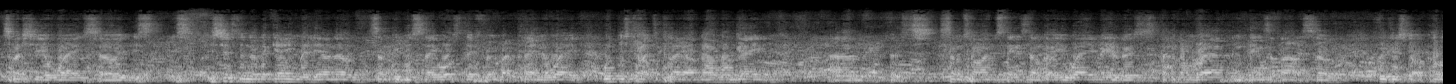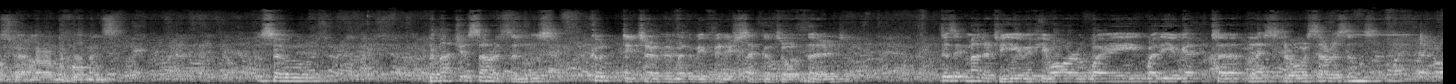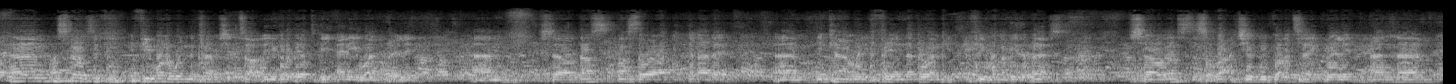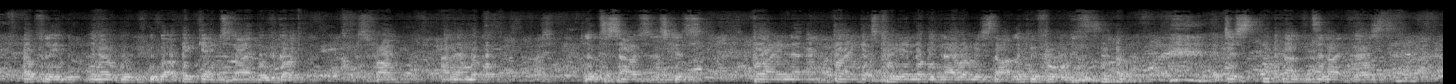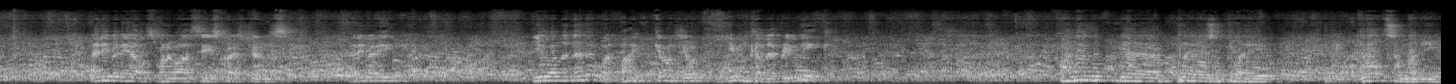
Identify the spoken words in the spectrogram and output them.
especially away. So it's, it's, it's just another game, really. I know some people say, what's different about playing away? We just try to play our normal game. Um, but sometimes things don't go your way, maybe there's a long rep and things like that. So we've just got to concentrate on our own performance. So the match at Saracens could determine whether we finish second or third does it matter to you if you are away whether you get uh, Leicester or Saracens? Um, I suppose if, if you want to win the Premiership title, you've got to be able to beat anyone, really. Um, so that's that's the way I'm looking at it. Um, you can't really fear no one if you want to be the best. So that's the sort of attitude we've got to take, really. And uh, hopefully, you know, we've, we've, got a big game tonight that we've got from, and then we'll look to Saracens because Bryan, uh, Bryan gets pretty annoyed now when we start looking forward. just come tonight first. Anybody else want to ask these questions? Anybody? You on another one? My God, you you can come every week. I know that uh, players have played lots of money,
